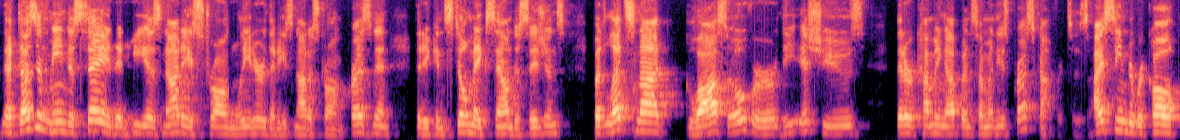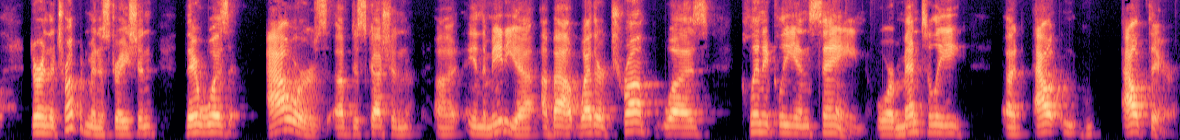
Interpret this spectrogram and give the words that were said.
That doesn't mean to say that he is not a strong leader, that he's not a strong president, that he can still make sound decisions. But let's not gloss over the issues that are coming up in some of these press conferences. I seem to recall during the Trump administration, there was hours of discussion uh, in the media about whether Trump was clinically insane or mentally uh, out out there.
